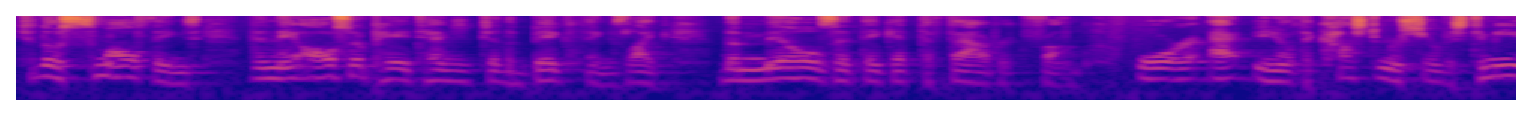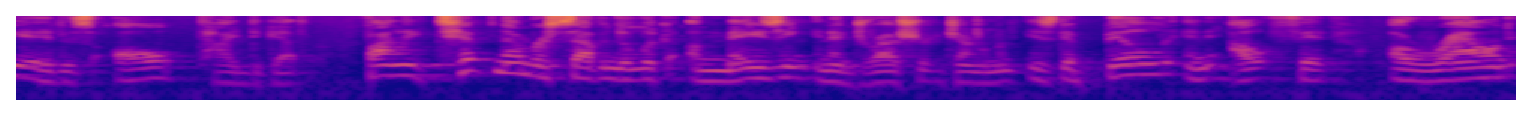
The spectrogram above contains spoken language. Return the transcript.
to those small things, then they also pay attention to the big things like the mills that they get the fabric from or at, you know the customer service. To me, it is all tied together. Finally, tip number seven to look amazing in a dress shirt, gentlemen, is to build an outfit around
